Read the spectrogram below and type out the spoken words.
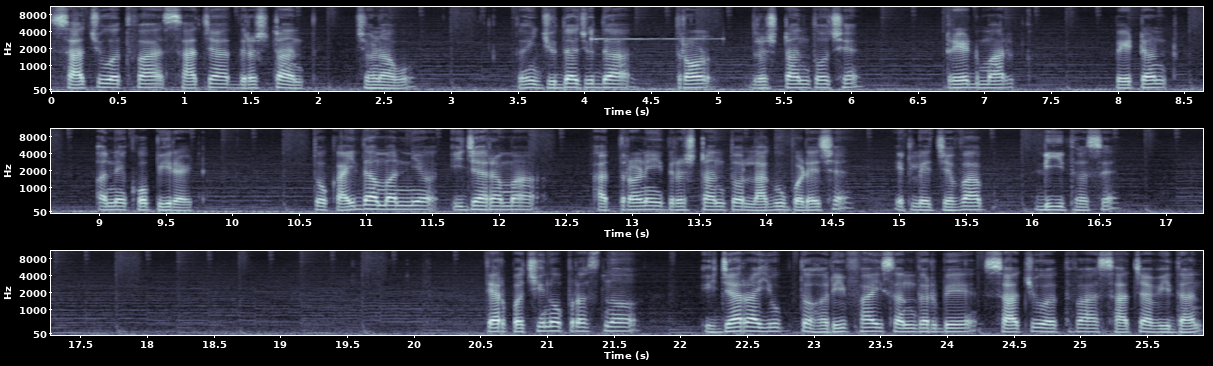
સાચું અથવા સાચા દ્રષ્ટાંત જણાવો. તો અહીં જુદા જુદા ત્રણ દ્રષ્ટાંતો છે, ટ્રેડમાર્ક, પેટન્ટ અને કોપીરાઇટ. તો કાયદા માન્ય ઇજારામાં આ ત્રણેય દ્રષ્ટાંતો લાગુ પડે છે, એટલે જવાબ ડી થશે. ત્યાર પછીનો પ્રશ્ન ઇજારાયુક્ત હરીફાઈ સંદર્ભે સાચું અથવા સાચા વિધાન?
